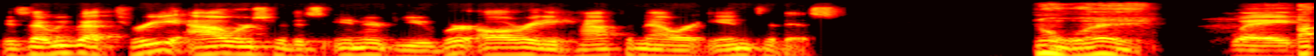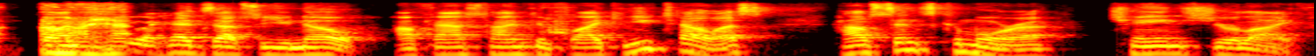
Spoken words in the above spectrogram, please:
is that we've got three hours for this interview. We're already half an hour into this. No way. Way. Uh, so I'm giving you a heads up so you know how fast time can fly. Can you tell us how since Cumorah changed your life?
